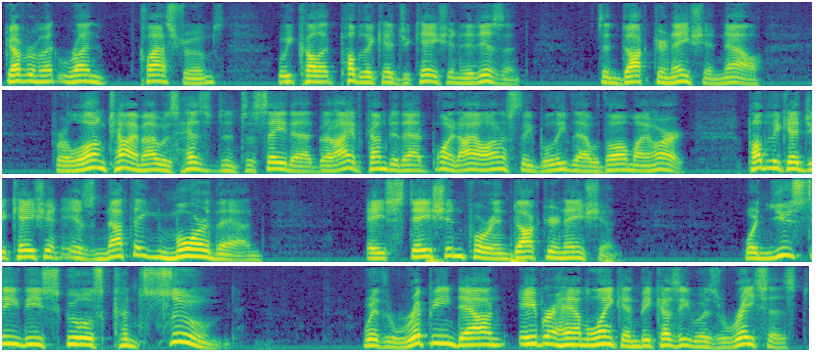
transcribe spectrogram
government-run classrooms. We call it public education. It isn't. It's indoctrination now. For a long time, I was hesitant to say that, but I have come to that point. I honestly believe that with all my heart. Public education is nothing more than a station for indoctrination. When you see these schools consumed with ripping down Abraham Lincoln because he was racist,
